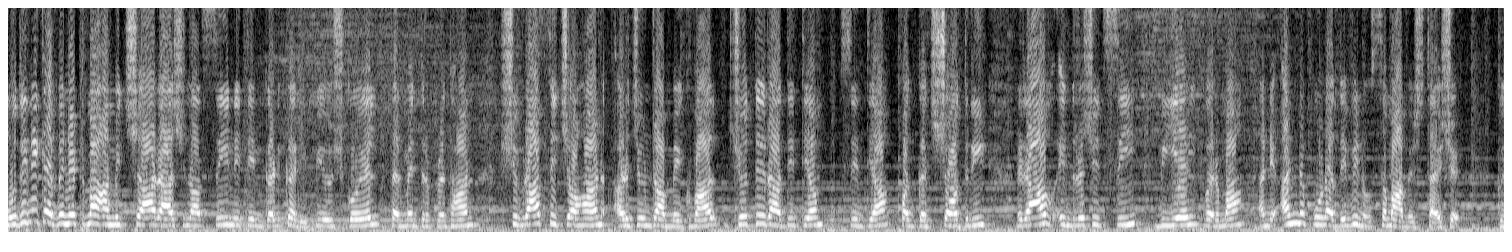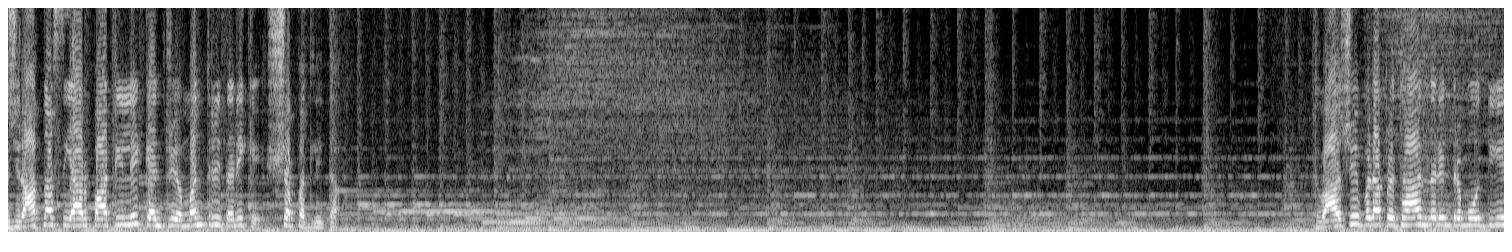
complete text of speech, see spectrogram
મોદીની કેબિનેટમાં અમિત શાહ રાજનાથસિંહ નીતિન ગડકરી, પિયુષ ગોયલ, ધર્મેન્દ્ર પ્રધાન શિવરાજસિંહ ચૌહાણ અર્જુન રામ મેઘવાલ, જ્યોતિરાદિત્ય સિંધિયા, પંકજ ચૌધરી, રાવ ઇન્દ્રજીતસિંહ બીએલ વર્મા અને અન્નપૂર્ણા દેવીનો સમાવેશ થાય છે. ગુજરાતના સીઆર પાટીલે કેન્દ્રીય મંત્રી તરીકે શપથ લીધા. તો આજે વડાપ્રધાન નરેન્દ્ર મોદીએ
